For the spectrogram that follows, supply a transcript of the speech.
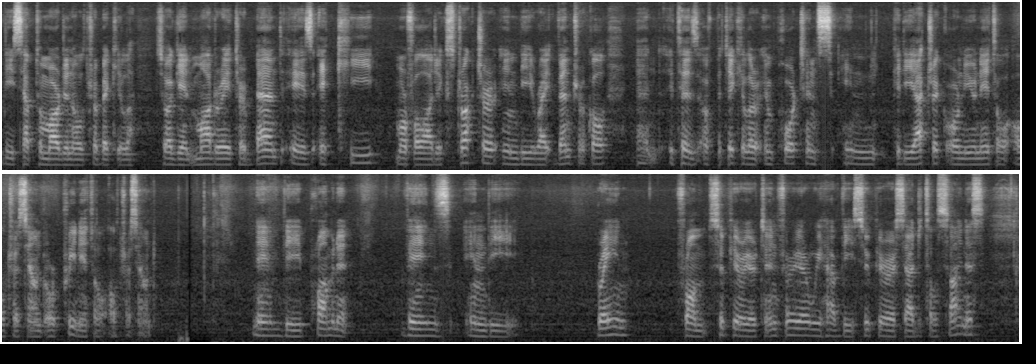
the septomarginal trabecula. So again, moderator band is a key morphologic structure in the right ventricle and it is of particular importance in pediatric or neonatal ultrasound or prenatal ultrasound. Name the prominent veins in the brain from superior to inferior. We have the superior sagittal sinus,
